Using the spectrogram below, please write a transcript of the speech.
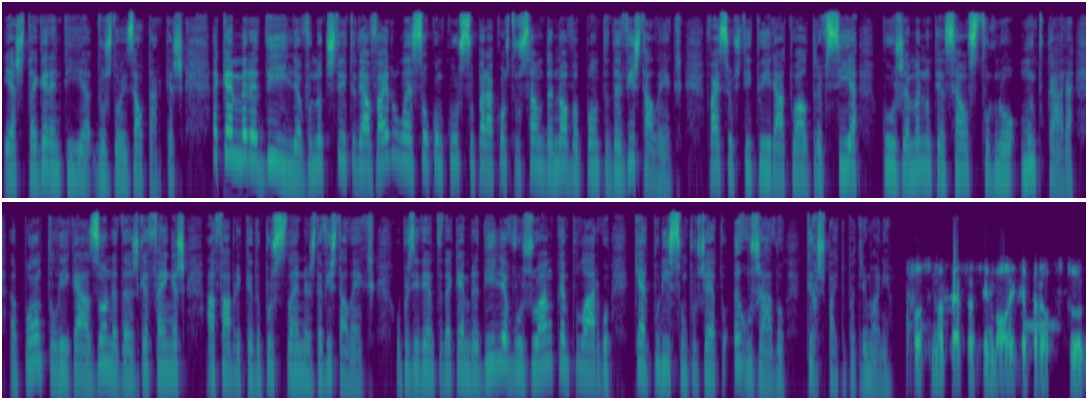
esta garantia dos dois autarcas. A Câmara de Ilhavo, no distrito de Aveiro, lançou concurso para a construção da nova ponte da Vista Alegre. Vai substituir a atual travessia, cuja manutenção se tornou muito cara. A ponte liga a zona das Gafenhas à fábrica de porcelanas da Vista Alegre. O presidente da Câmara de Ilhavo, João Campo Largo, quer por isso um projeto arrojado que respeite o património. Fosse uma peça simbólica para o futuro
